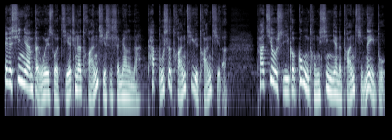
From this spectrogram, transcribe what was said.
这个信念本位所结成的团体是什么样的呢？它不是团体与团体了，它就是一个共同信念的团体内部。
